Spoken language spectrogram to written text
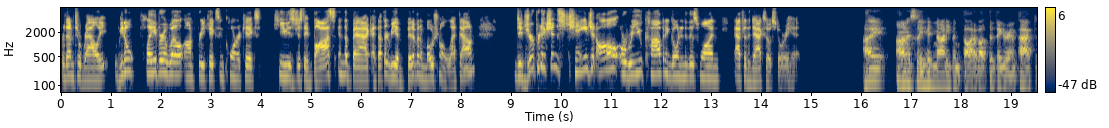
for them to rally. We don't play very well on free kicks and corner kicks. He's just a boss in the back. I thought there'd be a bit of an emotional letdown. Did your predictions change at all, or were you confident going into this one after the Daxo story hit? I honestly had not even thought about the bigger impact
